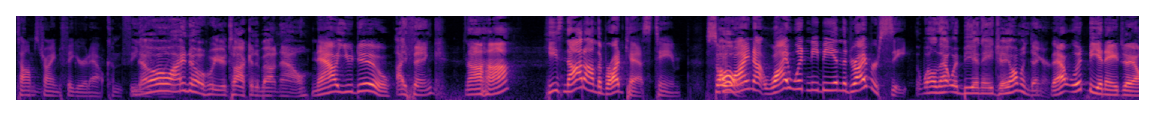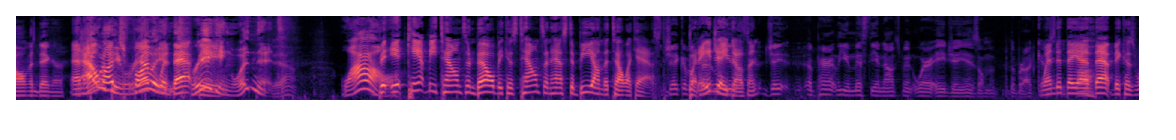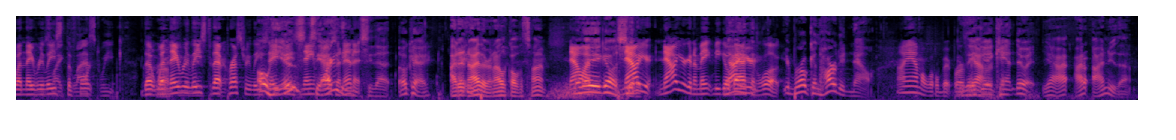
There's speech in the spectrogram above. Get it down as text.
Tom's trying to figure it out. Convenient. No, I know who you're talking about now. Now you do. I think. Uh huh. He's not on the broadcast team. So Oh. why not? Why wouldn't he be in the driver's seat? Well, that would be an AJ Allmendinger. That would be an AJ Allmendinger. And that how would much be fun really would that be? intriguing, wouldn't it? Yeah. Wow. But it can't be Townsend Bell because Townsend has to be on the telecast. Jacob, but AJ doesn't. J- apparently, you missed the announcement where AJ is on the, the broadcast. When did they add that? Because when they It was released like the four- last week. that when Uh, they in an released that press release, Oh, he AJ's is? name See, I wasn't didn't in even it. see that. Okay. I didn't either, and I look all the time. Now Well, there I'm- you go. See Now it. you're now you're going to make me go now back and look. You're brokenhearted now. I am a little bit broken. AJ can't do it. Yeah, I, I, I knew that.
